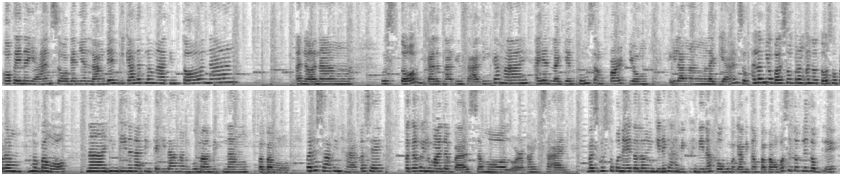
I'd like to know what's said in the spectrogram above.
okay na yan. So, ganyan lang. Then, ikalat lang natin to ng, ano, ng gusto. Ikalat natin sa ating kamay. Ayan, lagyan kung saang part yung kailangang lagyan. So, alam nyo ba, sobrang ano to, sobrang mabango na hindi na natin kailangan gumamit ng pabango. Para sa akin ha, kasi pag ako'y lumalabas sa mall or kahit saan, mas gusto ko na ito lang yung ginagamit. Hindi na ako gumagamit ng pabango kasi doble-doble.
